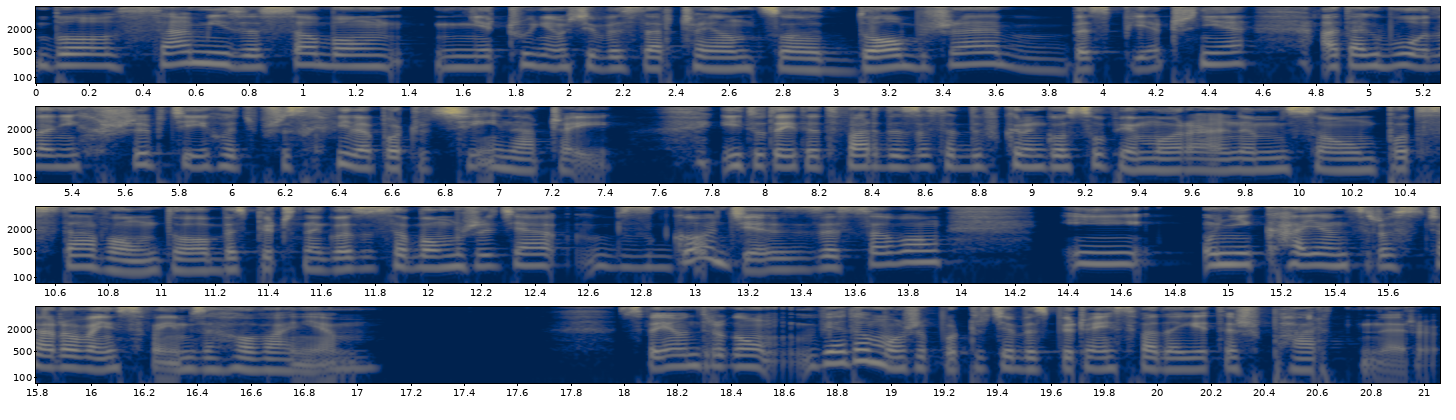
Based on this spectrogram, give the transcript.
bo sami ze sobą nie czują się wystarczająco dobrze, bezpiecznie, a tak było dla nich szybciej, choć przez chwilę poczuć się inaczej. I tutaj te twarde zasady w kręgosłupie moralnym są podstawą do bezpiecznego ze sobą życia w zgodzie ze sobą i unikając rozczarowań swoim zachowaniem. Swoją drogą, wiadomo, że poczucie bezpieczeństwa daje też partner.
